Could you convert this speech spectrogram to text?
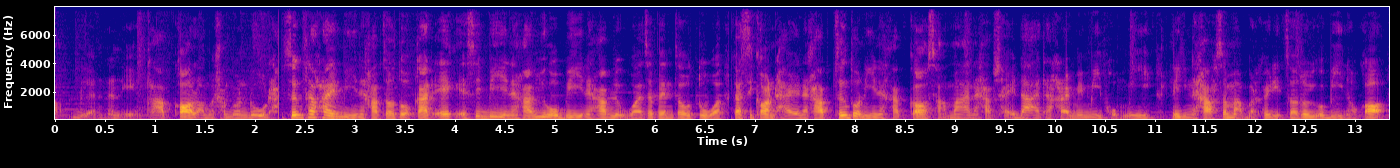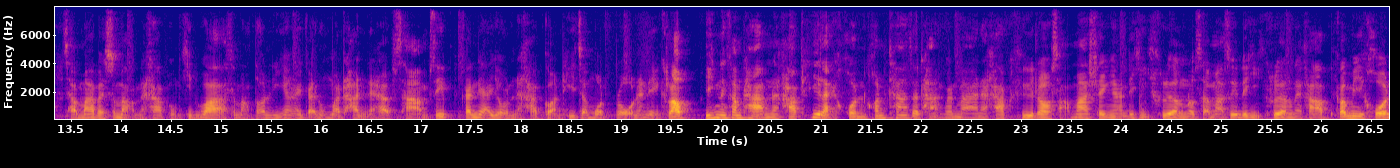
ต่อเดือนนั่นเองครับ ก็ลองไปคำนวณดูครับซึ่งถ้าใครมีนะครับเจ้าตัว Card X SCB นะครับ UOB นะครับหรือว่าจะเป็นเจ้าตัวกสิกรไทยนะครับ ซึ่งตัวนี้นะครับก็สามารถนะครับใช้ได้ถ้าใครไม่มีผมมีลิงก์นะครับสมัครบัตรเครดิตเจ้าตัว UOB เนาะก็สามารถไปสมัครนะครับ ผมคิดว่าสมัครตอนนี้ยังไงก็อนุมัติทันนะครับ 30 กันยายนนะครับก่อนที่จะหมดโปรนั่นเองครับ อีกหนึ่งคำถามนะครับที่หลายคนค่อนข้างจะถามกันมานะครับคือเราราสามารถใช้งานได้กี่เครื่อง เราสามารถซื้อได้กี่เครื่องนะครับก็มีคน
